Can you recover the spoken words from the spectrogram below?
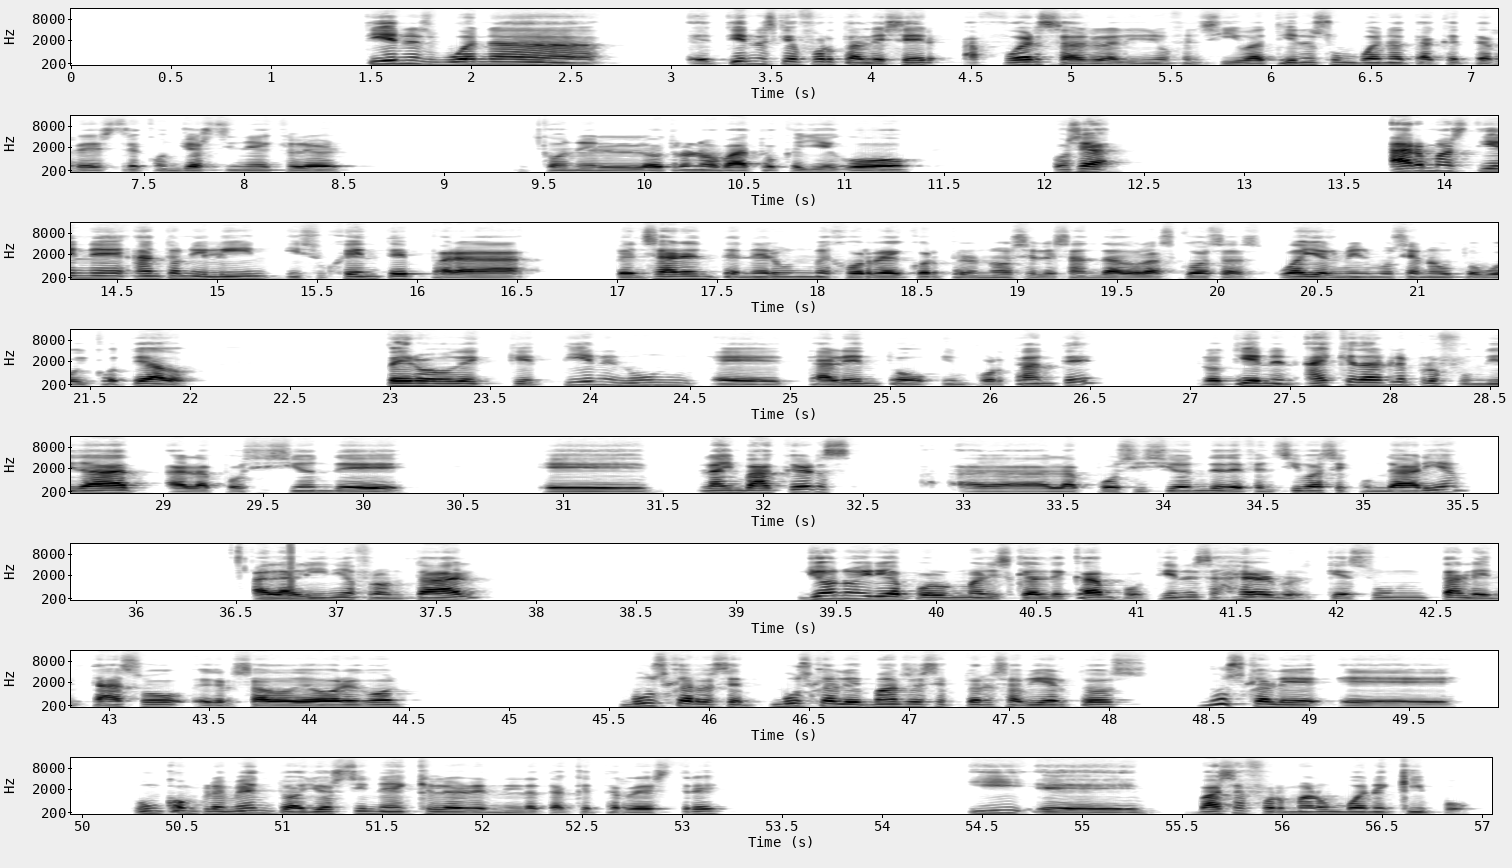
tienes buena eh, tienes que fortalecer a fuerzas la línea ofensiva. Tienes un buen ataque terrestre con Justin Eckler, con el otro novato que llegó. O sea, armas tiene Anthony Lynn y su gente para pensar en tener un mejor récord, pero no se les han dado las cosas, o ellos mismos se han auto boicoteado. Pero de que tienen un eh, talento importante, lo tienen. Hay que darle profundidad a la posición de eh, linebackers, a la posición de defensiva secundaria, a la línea frontal. Yo no iría por un mariscal de campo. Tienes a Herbert, que es un talentazo egresado de Oregon. Busca, búscale más receptores abiertos. Búscale eh, un complemento a Justin Eckler en el ataque terrestre. Y eh, vas a formar un buen equipo.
